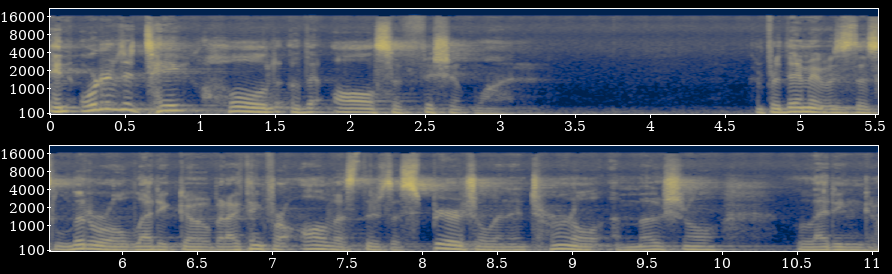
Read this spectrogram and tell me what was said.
in order to take hold of the all sufficient one. And for them, it was this literal let it go. But I think for all of us, there's a spiritual and internal, emotional letting go.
